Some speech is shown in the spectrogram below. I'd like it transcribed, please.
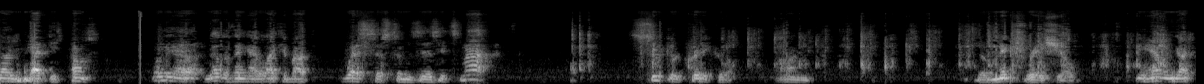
Now, even though you've got these pumps, one thing I, another thing I like about West Systems is it's not super critical on the mix ratio. You haven't got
